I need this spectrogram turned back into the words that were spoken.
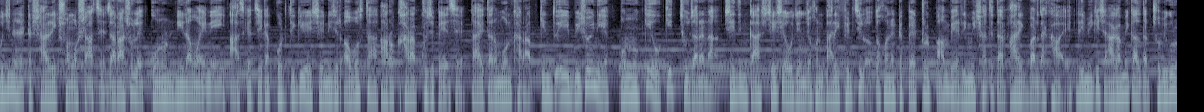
উজিনের একটা শারীরিক সমস্যা আছে, যার আসলে কোনো নিরাময় নেই। আজকে চেক আপ করতে গিয়ে সে নিজের অবস্থা আরও খারাপ খুঁজে পেয়েছে, তাই তার মন খারাপ। কিন্তু এই বিষয় নিয়ে অন্য কেউ কিচ্ছু জানে না। সেদিন কাজ শেষে উজিন যখন বাড়ি ফিরছিল, তখন একটা পেট্রোল পাম্পে রিমির সাথে তার আরেকবার দেখা হয়। রিমিকে সে আগামীকাল তার ছবিগুলো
